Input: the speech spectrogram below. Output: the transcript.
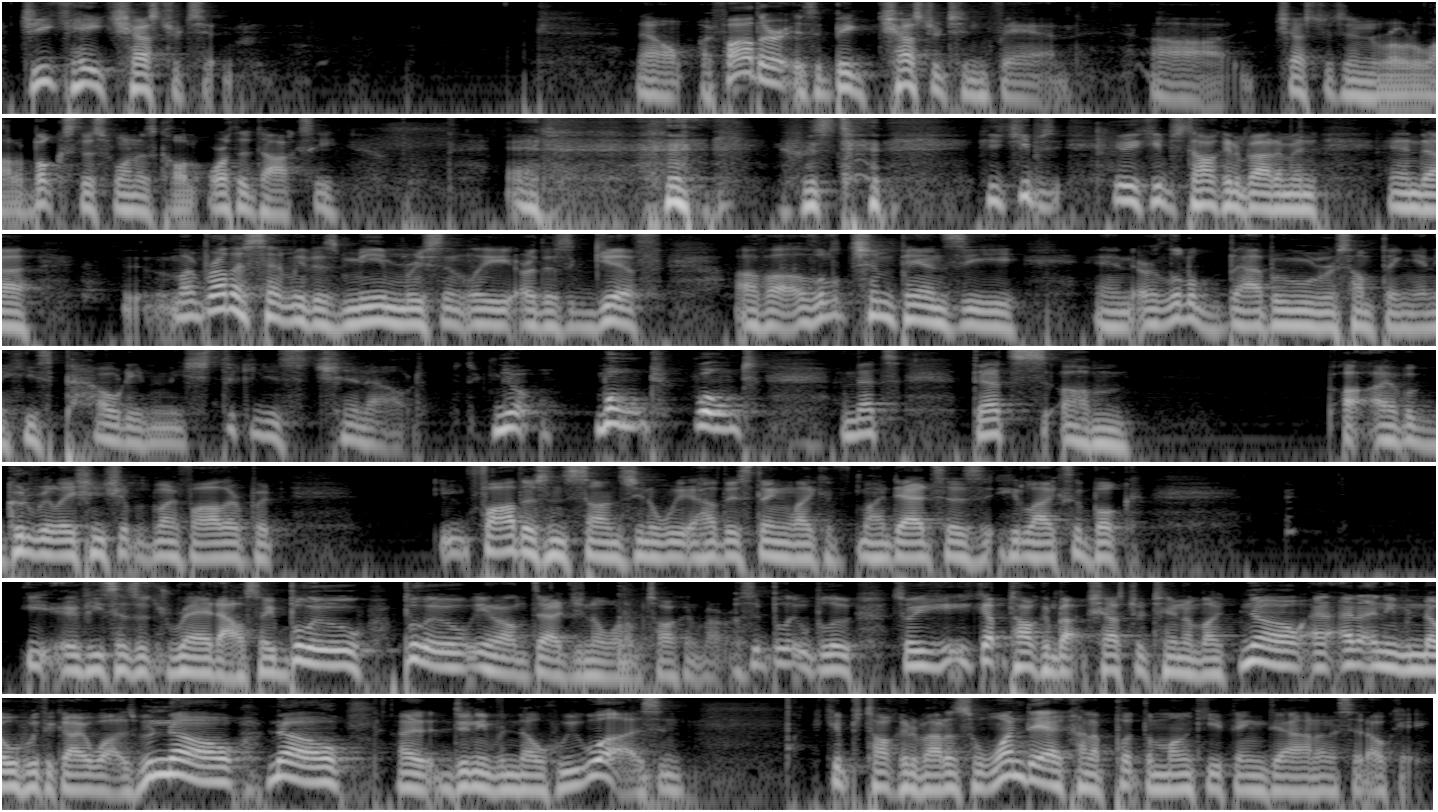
G.K. Chesterton. Now, my father is a big Chesterton fan. Uh, Chesterton wrote a lot of books. This one is called Orthodoxy, and he was he keeps he keeps talking about him. And and uh, my brother sent me this meme recently, or this GIF of a, a little chimpanzee and or a little baboon or something, and he's pouting and he's sticking his chin out. No, won't, won't. And that's that's um. I I have a good relationship with my father, but fathers and sons, you know, we have this thing like if my dad says he likes a book, if he says it's red, I'll say blue, blue. You know, Dad, you know what I'm talking about. I said blue, blue. So he, he kept talking about Chesterton. I'm like, no, and I didn't even know who the guy was. But no, no, I didn't even know who he was. And he keeps talking about it. So one day I kind of put the monkey thing down and I said, okay,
